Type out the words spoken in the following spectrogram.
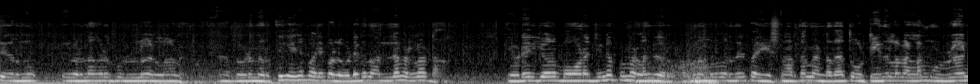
തീർന്നു. ഇവിടുന്ന് അങ്ങോട്ട് ഫുള്ള് വെള്ളമാണ്. അപ്പോൾ ഇവിടെ നിർത്തി കഴിഞ്ഞാൽ പണി പള്ളു ഇവിടെയൊക്കെ നല്ല വെള്ളം കേട്ടോ ഇവിടെ എനിക്ക് തോന്നുന്നു ബോണറ്റിന്റെ ഒപ്പം വെള്ളം കയറും. അപ്പോൾ നമ്മൾ വെറുതെ പരീക്ഷണാർത്ഥം വേണ്ട. അതായത് തൊട്ടിയിൽ നിന്നുള്ള വെള്ളം മുഴുവൻ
